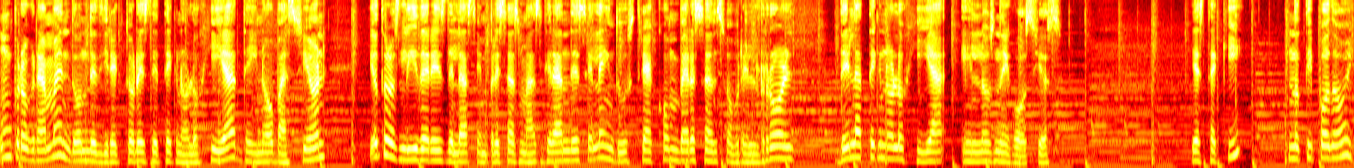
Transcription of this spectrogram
un programa en donde directores de tecnología, de innovación y otros líderes de las empresas más grandes en la industria conversan sobre el rol de la tecnología en los negocios. Y hasta aquí, no tipo de hoy.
